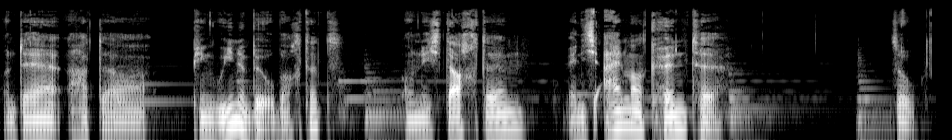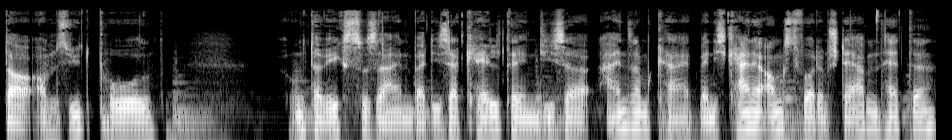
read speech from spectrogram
Und der hat da Pinguine beobachtet. Und ich dachte, wenn ich einmal könnte, so da am Südpol unterwegs zu sein, bei dieser Kälte, in dieser Einsamkeit, wenn ich keine Angst vor dem Sterben hätte,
